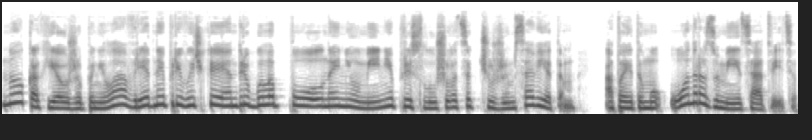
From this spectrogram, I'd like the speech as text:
Но, как я уже поняла, вредной привычкой Эндрю было полное неумение прислушиваться к чужим советам, а поэтому он, разумеется, ответил.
